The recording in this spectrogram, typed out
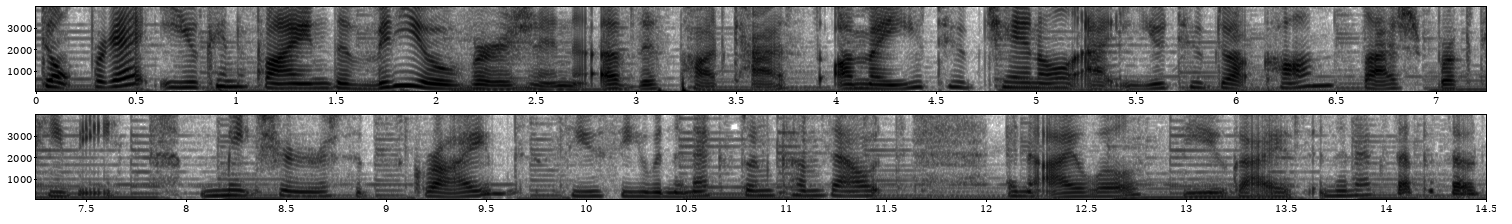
Don't forget, you can find the video version of this podcast on my YouTube channel at youtube.com slash brooktv. Make sure you're subscribed so you see when the next one comes out, and I will see you guys in the next episode.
